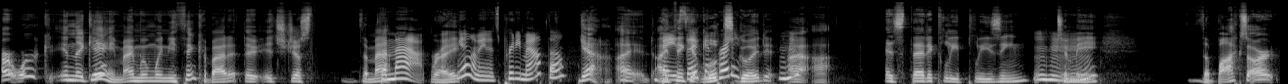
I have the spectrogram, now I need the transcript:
artwork in the game. I mean, when you think about it, there, it's just the map. The map. right? Yeah, I mean, it's pretty map, though. Yeah, I I think it looks pretty. Mm-hmm. good, uh, uh, aesthetically pleasing to me. The box art,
